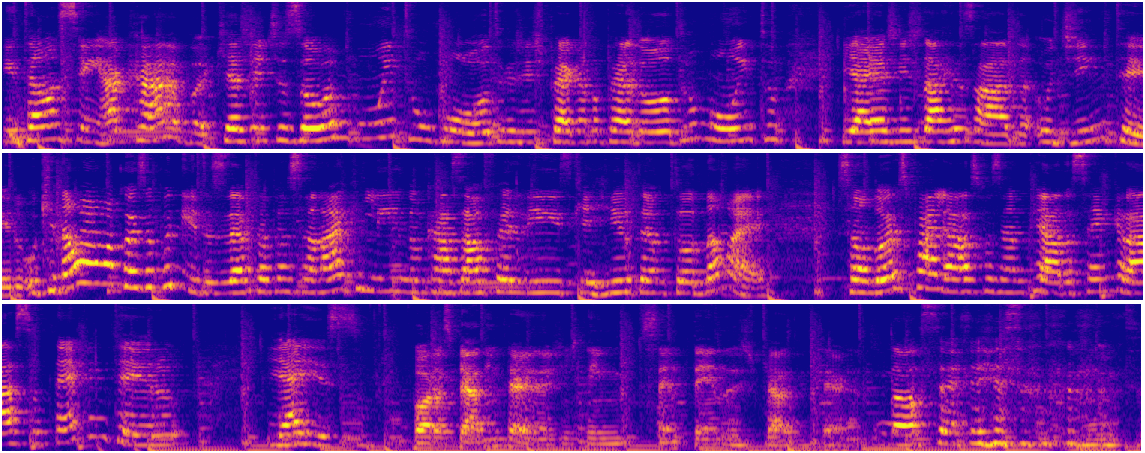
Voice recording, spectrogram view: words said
Então, assim, acaba que a gente zoa muito um com o outro, que a gente pega no pé do outro muito, e aí a gente dá risada o dia inteiro. O que não é uma coisa bonita. Você deve estar pensando, ai que lindo, um casal feliz, que ri o tempo todo. Não é. São dois palhaços fazendo piada sem graça o tempo inteiro. E é isso. Fora as piadas internas, a gente tem centenas de piadas internas. Nossa, é mesmo. Muitas.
